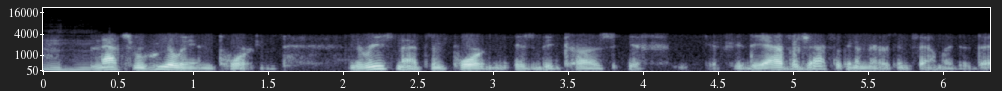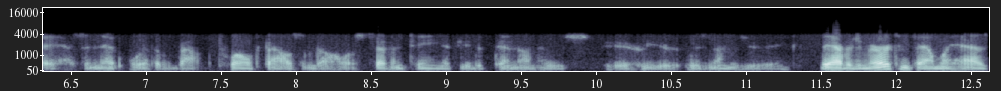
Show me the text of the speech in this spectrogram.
mm-hmm. and that's really important. And the reason that's important is because if if the average African American family today has a net worth of about twelve thousand dollars, seventeen if you depend on who's who your whose numbers you're reading. The average American family has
